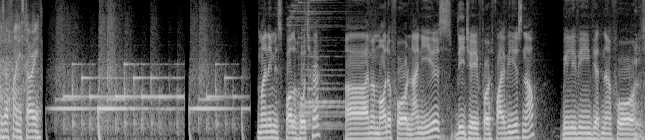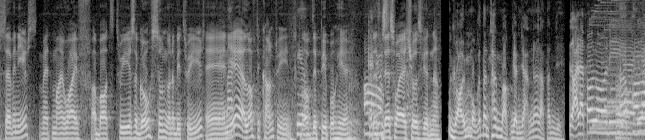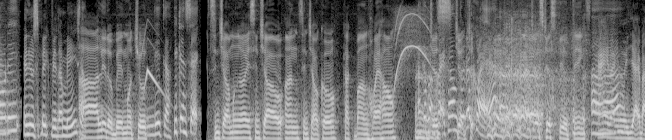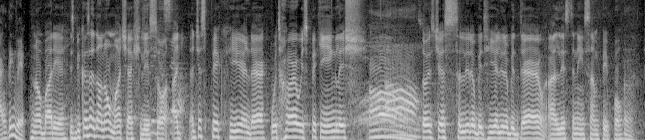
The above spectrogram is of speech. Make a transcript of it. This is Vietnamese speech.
It's a funny story. My name is Paulo Hocher. Uh, I'm a model for nine years, DJ for five years now. Been living in Vietnam for seven years. Met my wife about three years ago. Soon gonna be three years. And yeah, I love the country. Yeah. Love the people here. That's, that's why I chose Vietnam. Gọi một cái tên thân mật dành cho anh đó là tên gì? gọi là Paulo đi Ờ, ờ, Paulo đi Can you speak Vietnamese? A little bit more chút. Little. You can say Xin chào mọi người, xin chào anh, xin chào cô. Các bạn khỏe không? À, các bạn Just- khỏe không? Tôi just- rất khỏe. Just, just few things. Ai là người dạy bạn tiếng Việt? Nobody. It's because I don't know much actually, so I, I just speak here and there. With her, we're speaking English. So it's just a little bit here, a little bit there. I listening some people.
